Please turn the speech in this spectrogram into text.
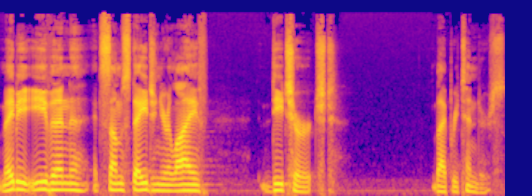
maybe even at some stage in your life, dechurched by pretenders.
